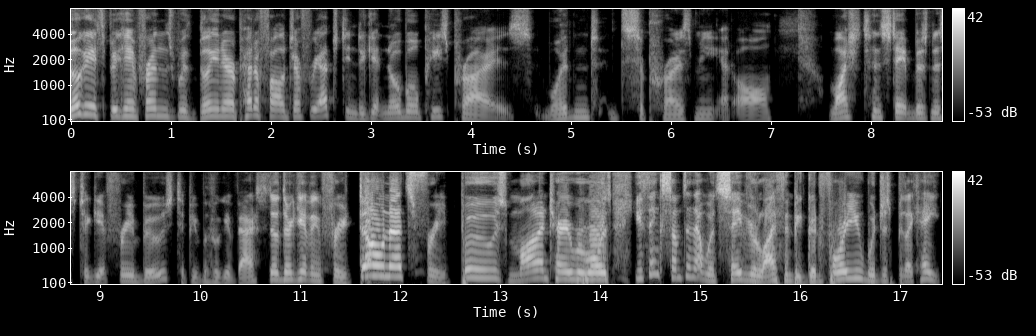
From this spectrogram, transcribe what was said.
Bill Gates became friends with billionaire pedophile Jeffrey Epstein to get Nobel Peace Prize. Wouldn't surprise me at all. Washington State business to get free booze to people who get vaccinated. So they're giving free donuts, free booze, monetary rewards. You think something that would save your life and be good for you would just be like, hey,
